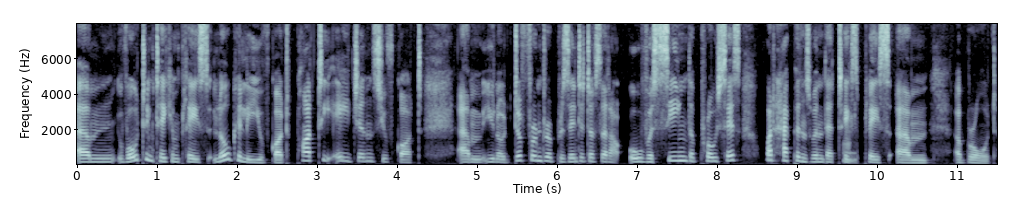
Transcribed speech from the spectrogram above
um, voting taking place locally you've got party agents you've got um, you know different representatives that are overseeing the process. What happens when that takes place um, abroad?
